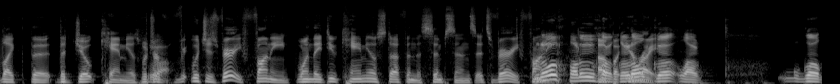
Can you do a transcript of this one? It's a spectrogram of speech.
like the the joke cameos, which are which is very funny when they do cameo stuff in The Simpsons. It's very You funny. know what's funny is Uh, like they don't right. get like the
